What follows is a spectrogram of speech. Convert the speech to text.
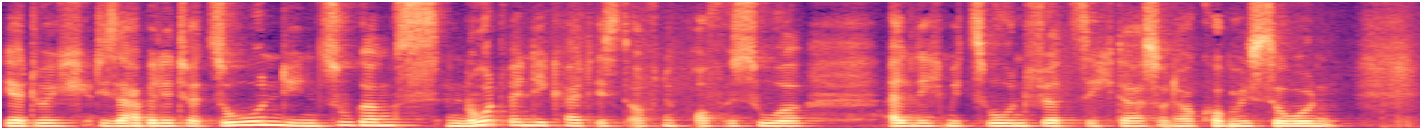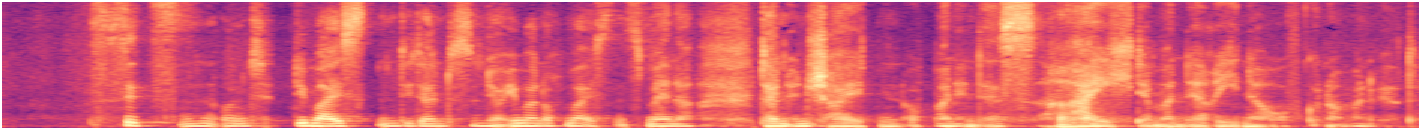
ja durch diese Habilitation, die eine Zugangsnotwendigkeit ist auf eine Professur, eigentlich mit 42 da so einer Kommission sitzen und die meisten, die dann, das sind ja immer noch meistens Männer, dann entscheiden, ob man in das Reich der Mandarine aufgenommen wird.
